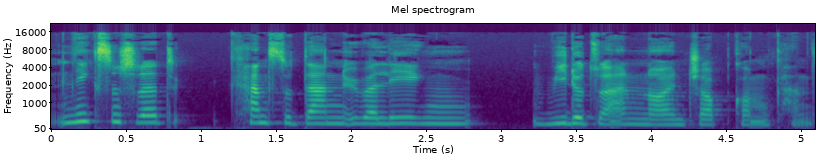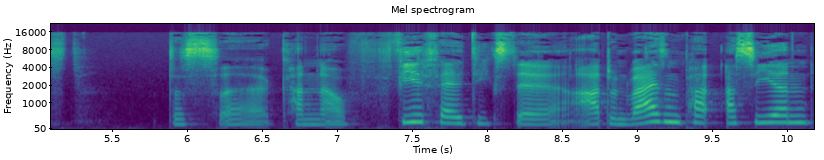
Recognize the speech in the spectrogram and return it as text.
nächsten Schritt kannst du dann überlegen, wie du zu einem neuen Job kommen kannst. Das äh, kann auf vielfältigste Art und Weisen passieren.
